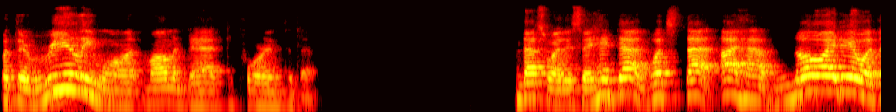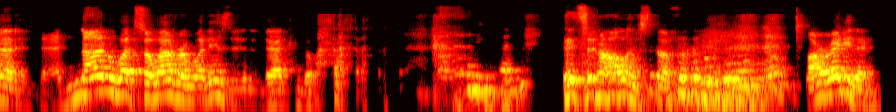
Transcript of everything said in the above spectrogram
But they really want mom and dad to pour into them. That's why they say, Hey, dad, what's that? I have no idea what that is, dad. None whatsoever. What is it? And dad can go, It's an olive stuff. Alrighty then.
